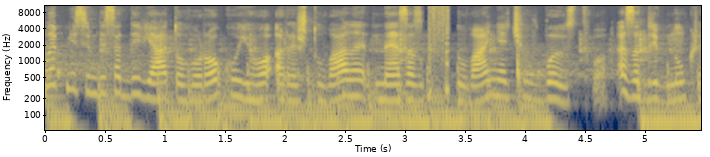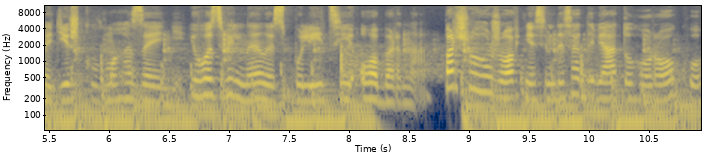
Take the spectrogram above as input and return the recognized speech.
Липні 79-го року його арештували не за зґвалтування чи вбивство, а за дрібну крадіжку в магазині. Його звільнили з поліції Оберна. 1 жовтня 79-го року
